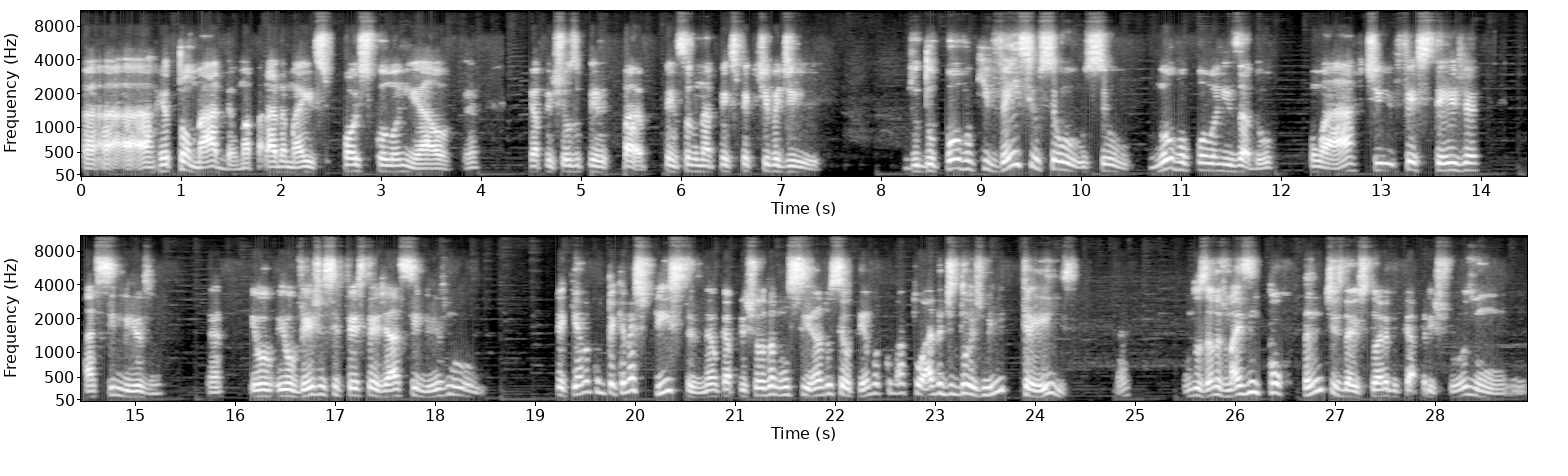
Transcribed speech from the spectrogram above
a, a, a retomada, uma parada mais pós-colonial, né? caprichoso pensando na perspectiva de, de, do povo que vence o seu, o seu novo colonizador com a arte e festeja a si mesmo. Né? Eu, eu vejo se festejar a si mesmo pequeno com pequenas pistas, né? O Caprichoso anunciando o seu tema com uma toada de 2003, né? Um dos anos mais importantes da história do Caprichoso, um,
